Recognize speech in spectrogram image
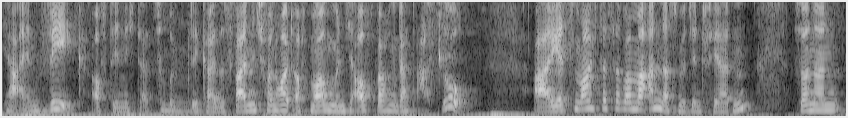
ja ein Weg, auf den ich da zurückblicke. Mhm. Also es war nicht von heute auf morgen bin ich aufgewacht und gedacht, ach so, ah, jetzt mache ich das aber mal anders mit den Pferden, sondern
